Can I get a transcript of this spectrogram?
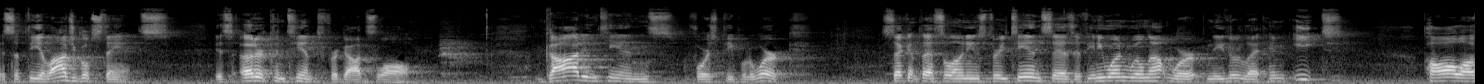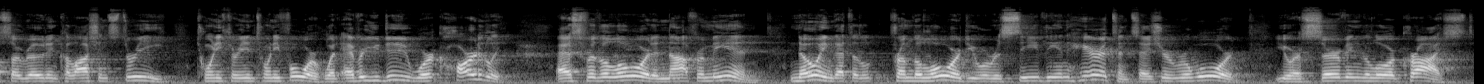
It's a theological stance, it's utter contempt for God's law. God intends for his people to work. 2 Thessalonians 3:10 says, "If anyone will not work, neither let him eat." Paul also wrote in Colossians 3, 23 and 24, "Whatever you do, work heartily, as for the Lord and not for men, knowing that the, from the Lord you will receive the inheritance as your reward. You are serving the Lord Christ."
